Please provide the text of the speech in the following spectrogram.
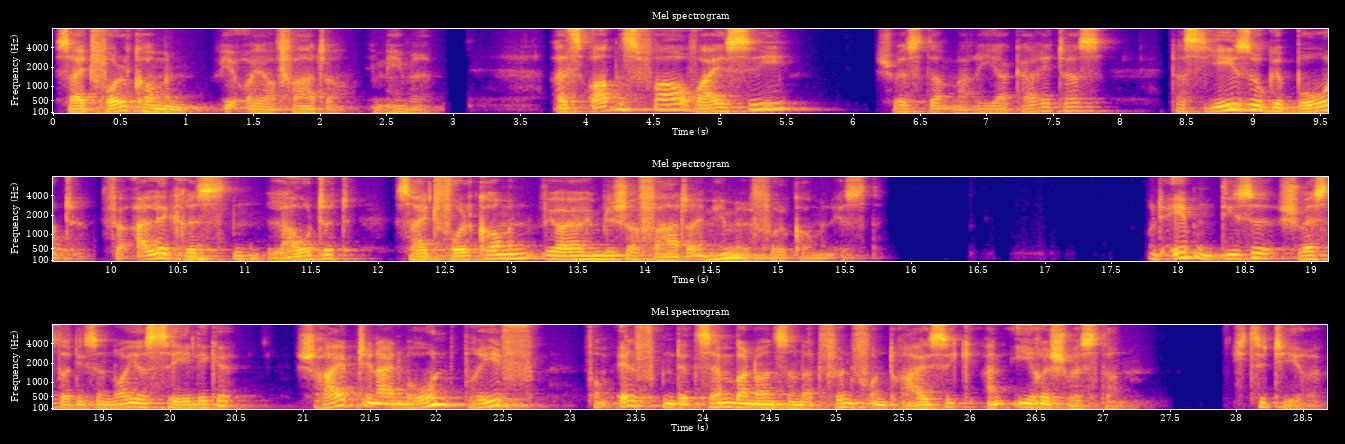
Seid vollkommen, wie euer Vater im Himmel. Als Ordensfrau weiß sie, Schwester Maria Caritas, dass Jesu Gebot für alle Christen lautet, seid vollkommen, wie euer himmlischer Vater im Himmel vollkommen ist. Und eben diese Schwester, diese neue Selige, schreibt in einem Rundbrief vom 11. Dezember 1935 an ihre Schwestern. Ich zitiere.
